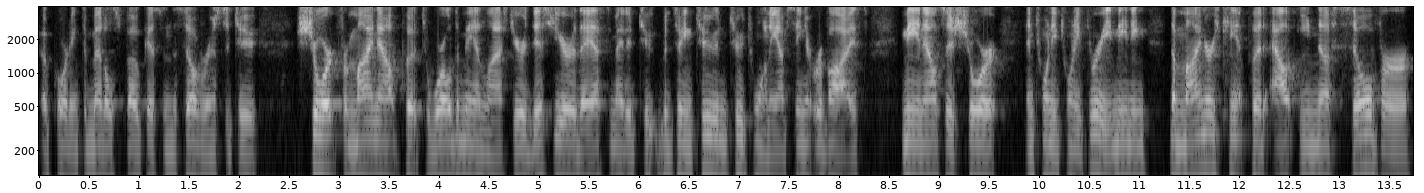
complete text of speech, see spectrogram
according to Metals Focus and the Silver Institute short from mine output to world demand last year. This year, they estimated two, between 2 and 220. I've seen it revised. Me Million ounces short in 2023, meaning the miners can't put out enough silver.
